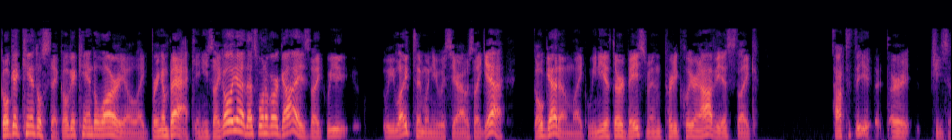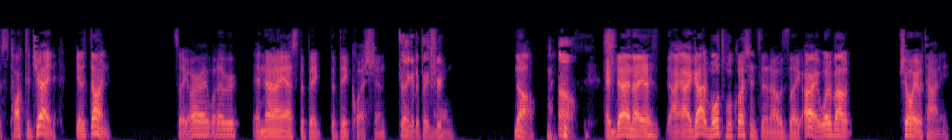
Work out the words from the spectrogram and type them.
go get Candlestick, go get Candelario, like bring him back. And he's like, oh yeah, that's one of our guys. Like we, we liked him when he was here. I was like, yeah, go get him. Like we need a third baseman, pretty clear and obvious. Like talk to the, or Jesus, talk to Jed, get it done. It's like, all right, whatever. And then I asked the big, the big question. Can I get a picture? And- no. Oh, And then I, asked- I, I got multiple questions and I was like, all right, what about Shohei Ohtani?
